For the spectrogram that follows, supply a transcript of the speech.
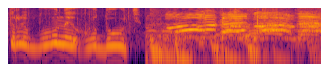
Трибуни гудуть. Юних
